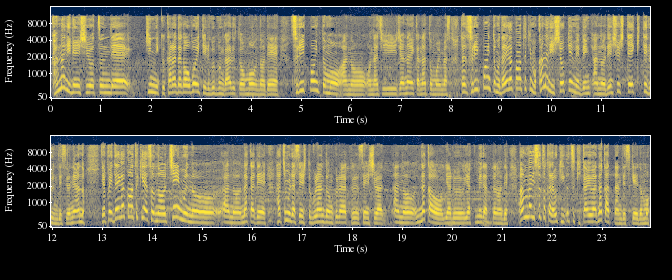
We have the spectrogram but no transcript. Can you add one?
かなり練習を積んで筋肉体が覚えている部分があると思うのでスリーポイントもあの同じじゃないかなと思います。ただスリーポイントも大学の時もかなり一生懸命勉あの練習してきてるんですよね。あのやっぱり大学の時はそのチームのあの中で八村選手とブランドン・クラーク選手はあの中をやる役目だったのであんまり外から打つ機会はなかったんですけれども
